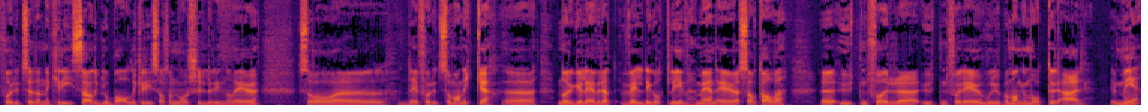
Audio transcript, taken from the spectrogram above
forutse denne krisa, den globale krisa som nå skyller innover EU, så eh, det forutså man ikke. Eh, Norge lever et veldig godt liv med en EØS-avtale utenfor, utenfor, EU, hvor vi på mange måter er med,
